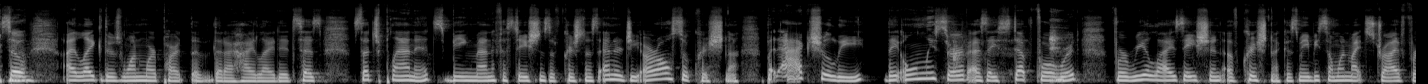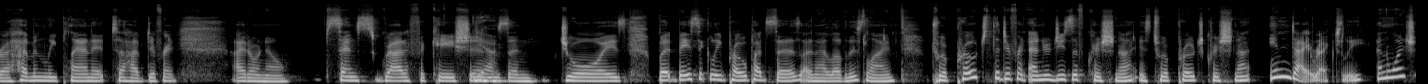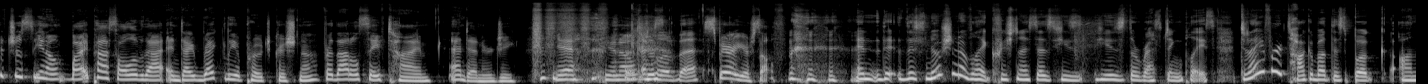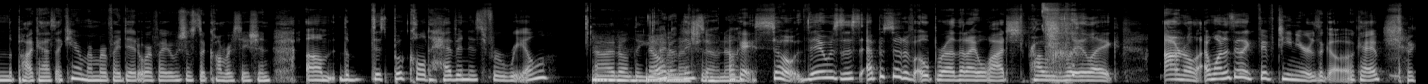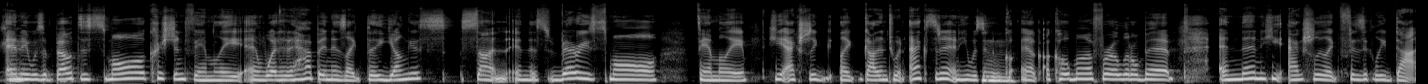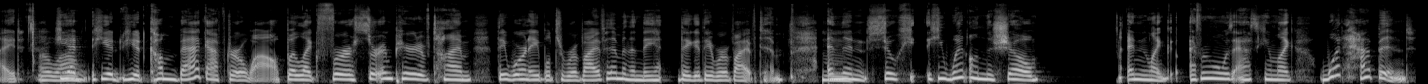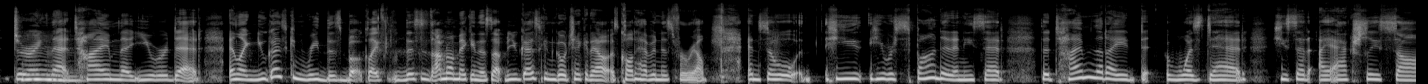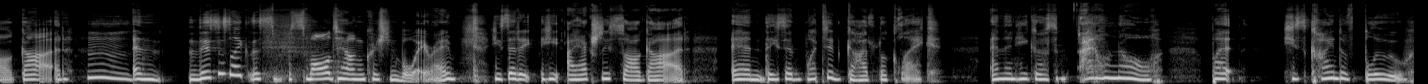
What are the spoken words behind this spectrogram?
So I like there's one more part that, that I highlighted. It says such planets being manifestations of Krishna's energy are also Krishna, but actually they only serve as a step forward for realization of Krishna because maybe someone might strive for a heavenly planet to have different I don't know sense gratifications and joys. But basically, Prabhupada says, and I love this line to approach the different energies of Krishna is to approach Krishna indirectly. And one should just, you know, bypass all of that and directly approach Krishna, for that'll save time and energy. Yeah. You know, I love that. spare yourself. And th- this notion of like Krishna says he's he is the resting place. Did I ever talk about this book on the podcast? I can't remember if I did or if I, it was just a conversation. Um, the this book called Heaven is for Real. I don't think you I don't think so. No. Okay, so there was this episode of Oprah that I watched probably like I don't know. I want to say like 15 years ago. Okay? And it was about this small Christian family. And what had happened is like the youngest son in this very small family, he actually like got into an accident and he was in mm. co- a coma for a little bit. And then he actually like physically died. Oh, He had he had he had come back after a while, but like for a certain period of time, they weren't able to revive him, and then they they they revived him, and mm. then so he he went on the show. And like everyone was asking him, like, what happened during that hmm. time that you were dead? And like, you guys can read this book. Like, this is I'm not making this up. You guys can go check it out. It's called Heaven is for Real. And so he he responded and he said, the time that I d- was dead, he said, I actually saw God. Hmm. And this is like this small town Christian boy, right? He said he I actually saw God. And they said, "What did God look like?" And then he goes, "I don't know, but he's kind of blue."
